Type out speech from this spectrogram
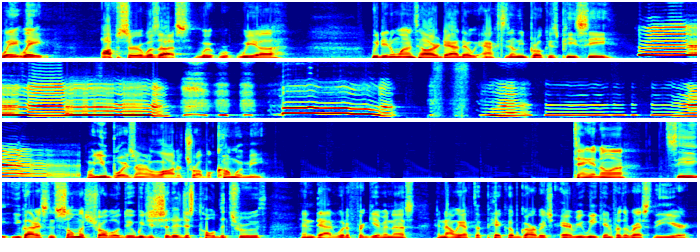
Wait, wait, officer, it was us. We, we uh, we didn't want to tell our dad that we accidentally broke his PC. Well, you boys are in a lot of trouble. Come with me. Dang it, Noah. See, you got us in so much trouble, dude. We just should have just told the truth, and Dad would have forgiven us. And now we have to pick up garbage every weekend for the rest of the year.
